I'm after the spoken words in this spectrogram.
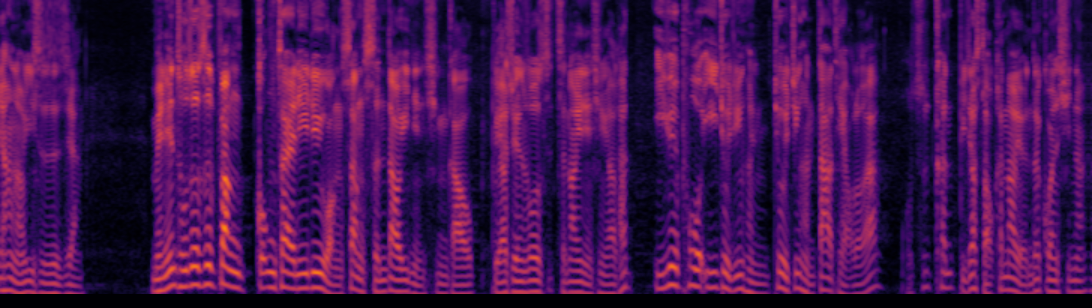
央行的意思是这样，美联储这次放公债利率往上升到一年新高，不要先说升到一年新高，它一月破一就已经很就已经很大条了啊！我是看比较少看到有人在关心啊，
